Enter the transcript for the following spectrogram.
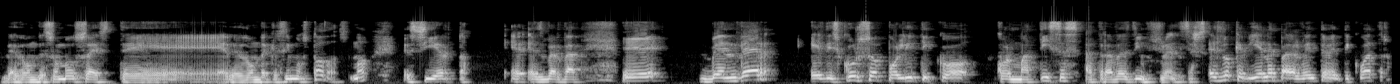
de donde somos, este, de donde crecimos todos, ¿no? Es cierto, e, es, verdad. Eh, vender el discurso político con matices a través de influencers. Es lo que viene para el 2024.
